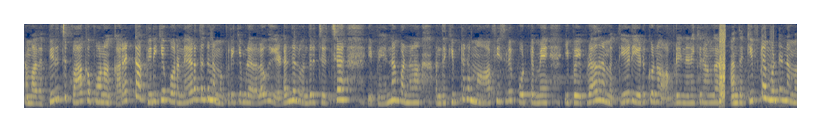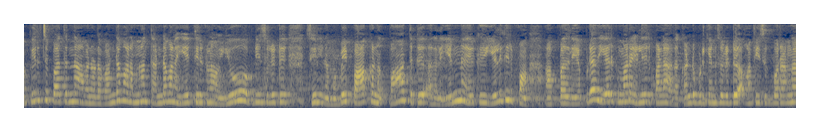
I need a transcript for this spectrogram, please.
நம்ம அதை பிரித்து பார்க்க போனால் கரெக்டாக பிரிக்க போகிற நேரத்துக்கு நம்ம பிரிக்க முடியாத அளவுக்கு இடைஞ்சல் வந்துருச்சு. இப்போ என்ன பண்ணலாம்? அந்த கிஃப்ட்டை நம்ம ஆஃபீஸ்லேயே போட்டோமே இப்போ எப்படியாவது யாராவது நம்ம தேடி எடுக்கணும் அப்படின்னு நினைக்கிறாங்க. அந்த கிஃப்ட்டை மட்டும் நம்ம பிரித்து பார்த்துருந்தா அவனோட வண்டவாளம்லாம் தண்டவாளம் ஏற்றிருக்கலாம் ஐயோ அப்படின்னு சொல்லிட்டு சரி நம்ம போய் பார்க்கணும். பார்த்துட்டு அதில் என்ன இருக்குது எழுதியிருப்பான். அப்போ அதில் எப்படியாவது ஏற்கு மாதிரி எழுதியிருப்பான்ல அதை கண்டுபிடிக்கணும்னு சொல்லிட்டு ஆஃபீஸுக்கு போகிறாங்க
